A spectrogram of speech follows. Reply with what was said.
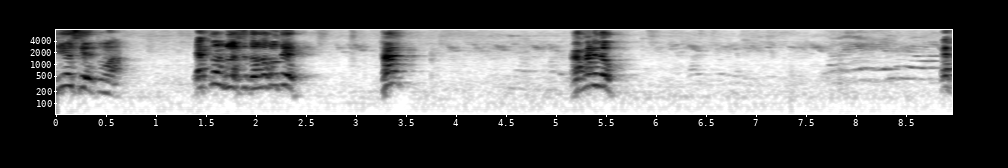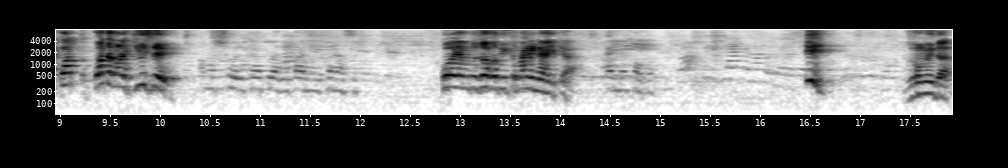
কি হয়েছে তোমার? এত লাগছে দরজা বলতে হ্যাঁ? হ্যাঁ পানি দাও। এ কত- কথা মানে কি হয়েছে? কই আমি তো জগৎ দিতে পারি খাব ই জমিদার।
